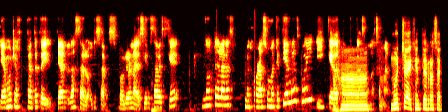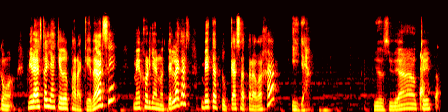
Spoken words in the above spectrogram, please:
ya mucha gente te, ya ya sabes, volvieron a decir, ¿sabes qué? No te la hagas, mejor asume que tienes, güey, y quédate en tu casa una semana. Mucha gente raza como, mira, esta ya quedó para quedarse, mejor ya no te la hagas, vete a tu casa a trabajar y ya. Y así de, ah, ok. Exacto.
